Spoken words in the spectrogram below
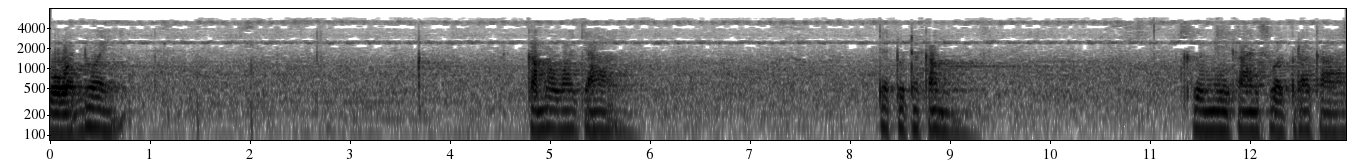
บวชดด้วย กรรมวาจาจตุตกรรม คือมีการสวดประกาศ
